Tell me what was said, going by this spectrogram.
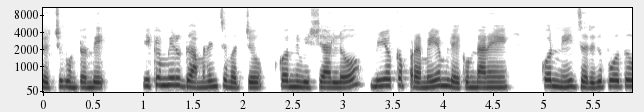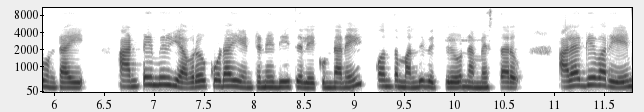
చొచ్చుకుంటుంది. ఇక మీరు గమనించవచ్చు కొన్ని విషయాల్లో మీ యొక్క ప్రమేయం లేకుండానే కొన్ని జరిగిపోతూ ఉంటాయి. అంటే మీరు ఎవరో కూడా ఏంటనేది తెలియకుండానే కొంతమంది వ్యక్తులు నమ్మేస్తారు. అలాగే వారు ఏం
